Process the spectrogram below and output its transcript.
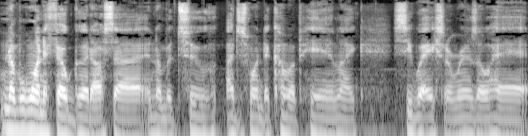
number one, it felt good outside. And number two, I just wanted to come up here and like see what H. Lorenzo had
